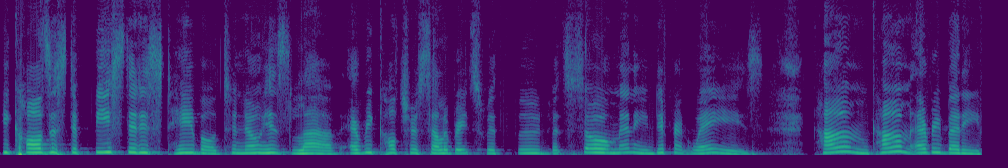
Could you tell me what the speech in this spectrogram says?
He calls us to feast at his table, to know his love. Every culture celebrates with food, but so many different ways. Come, come, everybody,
